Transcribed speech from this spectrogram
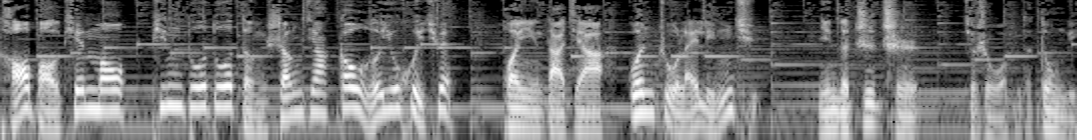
淘宝、天猫、拼多多等商家高额优惠券。欢迎大家关注来领取，您的支持就是我们的动力。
